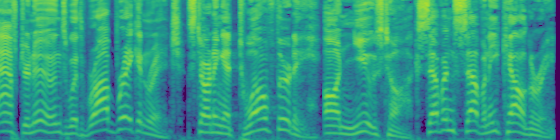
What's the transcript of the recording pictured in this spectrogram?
Afternoons with Rob Breckenridge, starting at 1230 on News Talk 770 Calgary.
